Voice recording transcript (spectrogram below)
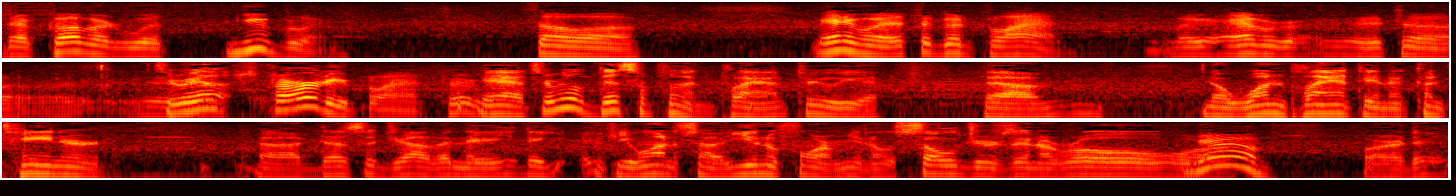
they're covered with new blooms. So uh, anyway, it's a good plant. Ever, it's a it's a real- sturdy plant too. Yeah, it's a real disciplined plant too. You, um, you know, one plant in a container uh, does the job, and they, they if you want a uniform, you know, soldiers in a row, or Yeah. or the,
